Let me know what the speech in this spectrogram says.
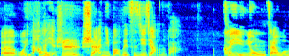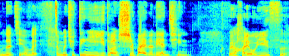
呃，我好像也是是安妮宝贝自己讲的吧，可以用在我们的结尾，怎么去定义一段失败的恋情，我觉得很有意思。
